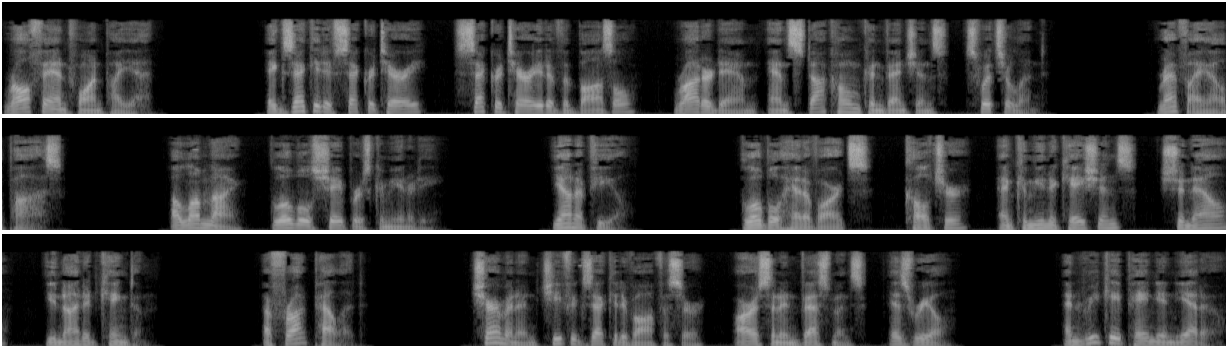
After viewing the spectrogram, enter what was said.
Rolf Antoine Payet. Executive Secretary, Secretariat of the Basel, Rotterdam, and Stockholm Conventions, Switzerland. Raphael Paz. Alumni, Global Shapers Community. Yana Peel. Global Head of Arts, Culture, and Communications, Chanel, United Kingdom. Efrat Peled. Chairman and Chief Executive Officer, Arison Investments, Israel. Enrique Peña Nieto.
